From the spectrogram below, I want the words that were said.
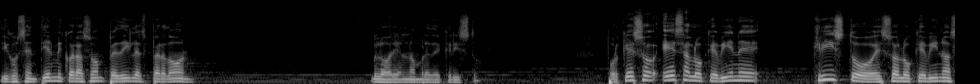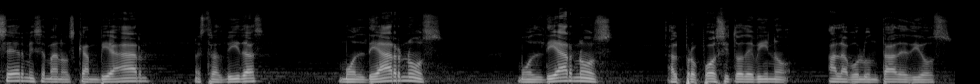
dijo, sentí en mi corazón pedirles perdón. Gloria al nombre de Cristo. Porque eso es a lo que viene Cristo, eso a lo que vino a hacer, mis hermanos, cambiar nuestras vidas moldearnos, moldearnos al propósito divino, a la voluntad de Dios.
